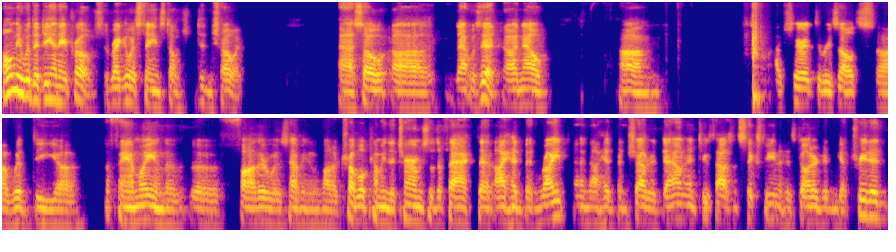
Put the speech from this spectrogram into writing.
Only with the DNA probes. The regular stains don't, didn't show it. Uh, so uh, that was it. Uh, now, um, I've shared the results uh, with the, uh, the family, and the, the father was having a lot of trouble coming to terms with the fact that I had been right and I had been shouted down in 2016 and his daughter didn't get treated.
